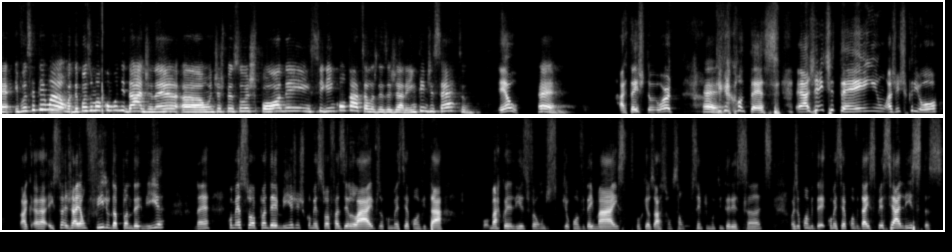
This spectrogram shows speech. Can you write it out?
É, e você tem uma, é. uma, depois uma comunidade, né, uh, onde as pessoas podem seguir em contato se elas desejarem. Entendi certo? Eu? É. A Taste the World? É. O que, que acontece? É, a gente tem, a gente criou, a, a, isso já é um filho da pandemia, né? Começou a pandemia, a gente começou a fazer lives, eu comecei a convidar o Marco Elise foi um dos que eu convidei mais, porque os assuntos são sempre muito interessantes. Mas eu convidei, comecei a convidar especialistas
